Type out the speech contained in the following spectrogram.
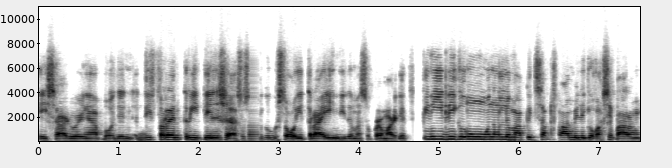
Ace Hardware nga po. Then, different retail siya. So, sabi ko gusto ko i-try, hindi naman supermarket. Pinili ko munang lumapit sa family ko kasi parang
